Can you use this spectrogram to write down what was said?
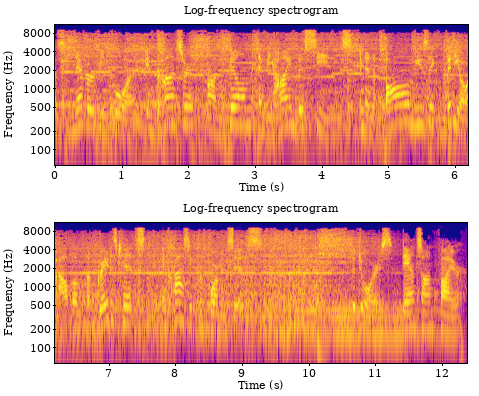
Never before in concert, on film, and behind the scenes in an all music video album of greatest hits and classic performances. The Doors Dance on Fire.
